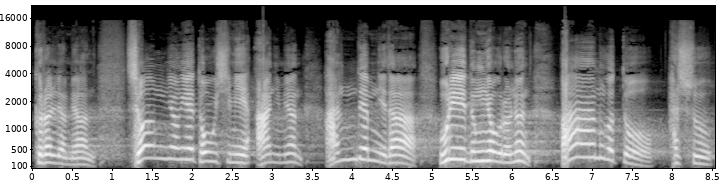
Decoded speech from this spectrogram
그러려면 성령의 도우심이 아니면 안 됩니다. 우리 능력으로는 아무것도 할 수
